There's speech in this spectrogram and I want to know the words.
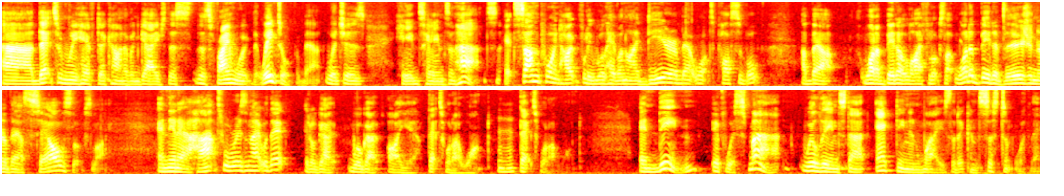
uh, that's when we have to kind of engage this, this framework that we talk about, which is heads, hands, and hearts. At some point, hopefully, we'll have an idea about what's possible, about what a better life looks like, what a better version of ourselves looks like. and then our hearts will resonate with that. It'll go, we'll go, oh yeah, that's what I want. Mm-hmm. That's what I want. And then, if we're smart, we'll then start acting in ways that are consistent with that.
